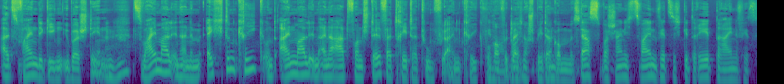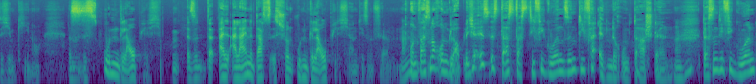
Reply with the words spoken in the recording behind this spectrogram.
als Feinde gegenüberstehen. Mhm. Zweimal in einem echten Krieg und einmal in einer Art von Stellvertretertum für einen Krieg, worauf wir gleich noch später Genau. Und kommen müssen. Das wahrscheinlich 42 gedreht, 43 im Kino. Es ist unglaublich. Also da, al- alleine das ist schon unglaublich an diesem Film. Ne? Und was noch unglaublicher ist, ist das, dass die Figuren sind, die Veränderung darstellen. Mhm. Das sind die Figuren,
